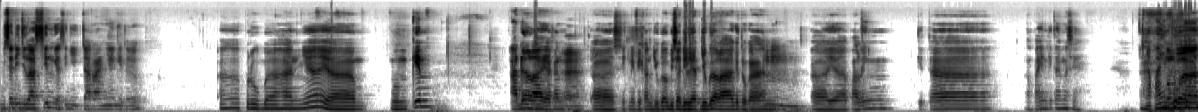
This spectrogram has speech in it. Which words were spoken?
Bisa dijelasin gak sih caranya gitu? Eh, perubahannya ya mungkin ada lah ya kan Eh. Eh, signifikan juga bisa dilihat juga lah gitu kan Hmm. Eh, ya paling kita ngapain kita mas ya Ngapain? Membuat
